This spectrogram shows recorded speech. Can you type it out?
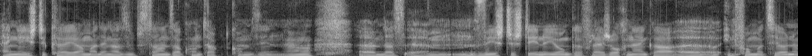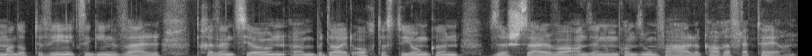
engchte Köier mal ennger Substanzer Kontakt kommen sind. Ja? Ähm, das ähm, wichte stehende Junke vielleicht auch enker äh, Informationen mal op de Weg zu gehen, weil Prävention ähm, bedeiht auch, dass die Junen sich selber an segem Konsumverhalle kann reflektieren.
